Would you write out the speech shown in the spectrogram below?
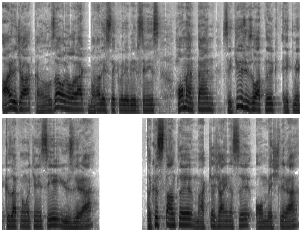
Ayrıca kanalımıza abone olarak bana destek verebilirsiniz. Homent'ten 800 wattlık ekmek kızartma makinesi 100 lira. Takı standlı makyaj aynası 15 lira.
